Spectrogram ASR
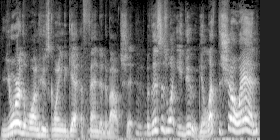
you're the one who's going to get offended about shit. Mm-hmm. But this is what you do: you let the show end,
